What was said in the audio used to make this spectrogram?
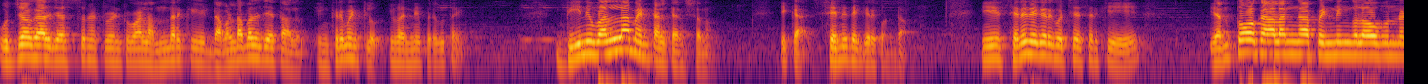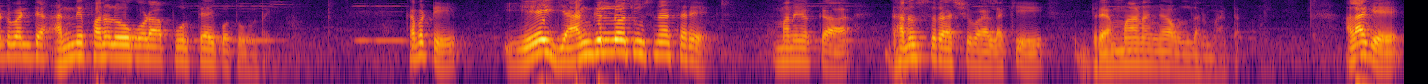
ఉద్యోగాలు చేస్తున్నటువంటి వాళ్ళందరికీ డబల్ డబల్ జీతాలు ఇంక్రిమెంట్లు ఇవన్నీ పెరుగుతాయి. దీనివల్ల మెంటల్ టెన్షను. ఇక శని దగ్గరికి వద్దాం. ఈ శని దగ్గరికి వచ్చేసరికి ఎంతో కాలంగా పెండింగ్లో ఉన్నటువంటి అన్ని పనులు కూడా పూర్తి అయిపోతూ ఉంటాయి. కాబట్టి ఏ యాంగిల్లో చూసినా సరే మన యొక్క ధనుస్సు రాశి వాళ్ళకి బ్రహ్మాండంగా ఉందన్నమాట. అలాగే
